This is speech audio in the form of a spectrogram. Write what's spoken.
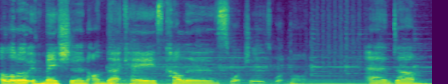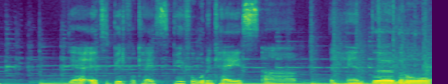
a lot of information on that case colors swatches whatnot. And um yeah, it's a beautiful case, beautiful wooden case. Um, the hand, the little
